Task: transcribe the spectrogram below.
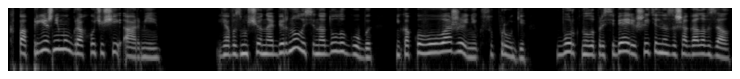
к по-прежнему грохочущей армии. Я возмущенно обернулась и надула губы. Никакого уважения к супруге буркнула про себя и решительно зашагала в зал.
